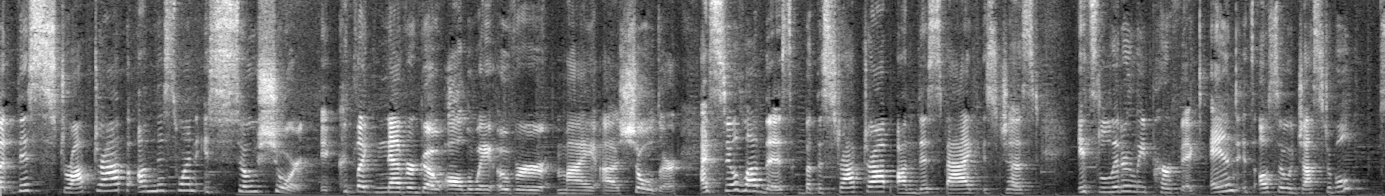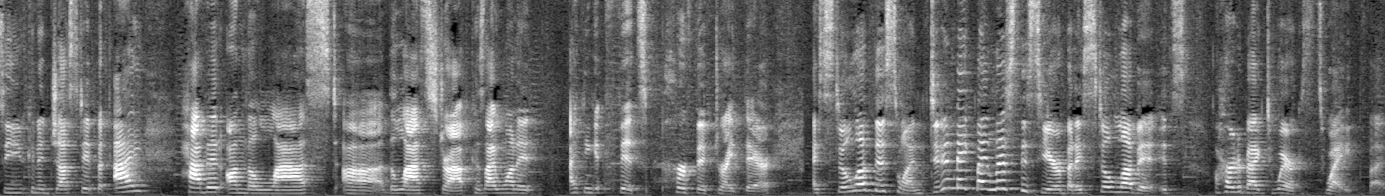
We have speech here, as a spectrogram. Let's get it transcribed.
But this strap drop on this one is so short. It could like never go all the way over my uh, shoulder. I still love this, but the strap drop on this bag is just, it's literally perfect. And it's also adjustable, so you can adjust it. But I have it on the last, uh, the last strap because I want it, I think it fits perfect right there. I still love this one. Didn't make my list this year, but I still love it. It's a harder bag to wear because it's white, but.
